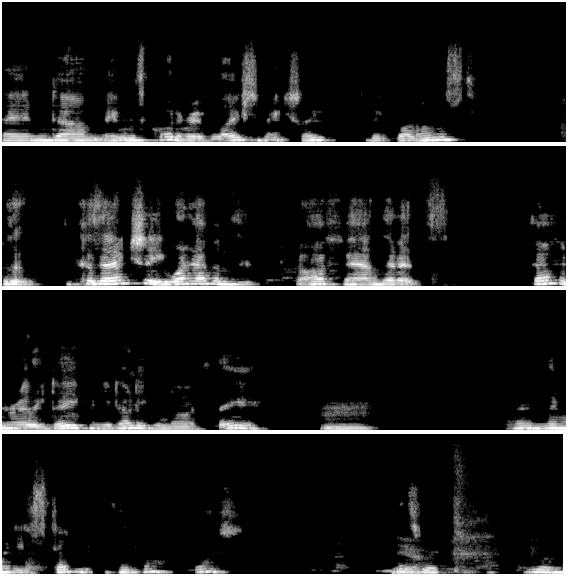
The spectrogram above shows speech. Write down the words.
And um, it was quite a revelation, actually, to be quite honest. Because because actually, what happens, I've found that it's, it's often really deep and you don't even know it's there. Mm, And then when you discover it, you think, oh gosh, that's yeah. really,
